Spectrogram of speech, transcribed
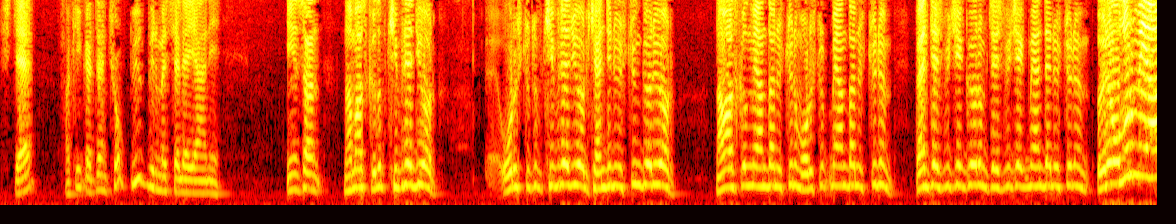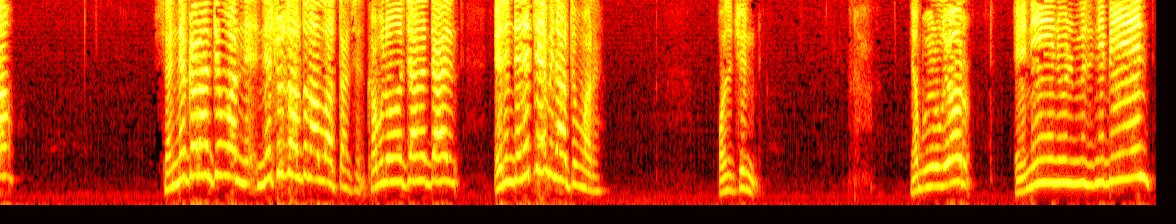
İşte hakikaten çok büyük bir mesele yani. İnsan namaz kılıp kibrediyor. E, oruç tutup kibrediyor. Kendini üstün görüyor. Namaz kılmayandan üstünüm, oruç tutmayandan üstünüm. Ben tesbih çekiyorum, tesbih çekmeyenden üstünüm. Öyle olur mu ya? Sen ne garantin var? Ne, ne söz aldın Allah'tan sen? Kabul olacağına dair elinde ne teminatın var? Onun için ne buyuruluyor? Eninül müznibin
